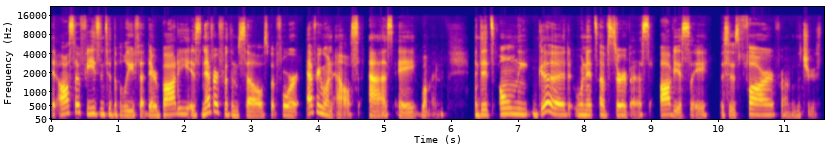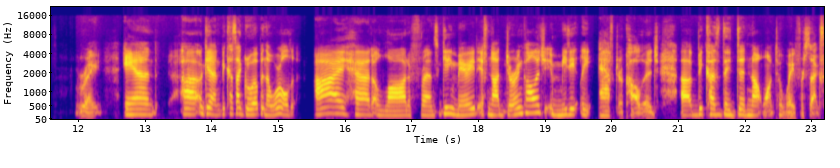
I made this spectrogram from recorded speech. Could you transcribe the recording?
It also feeds into the belief that their body is never for themselves, but for everyone else as a woman. And it's only good when it's of service. Obviously, this is far from the truth. Right. And uh, again, because I grew up in the world, I had a lot of friends getting married, if not during college, immediately after college, uh, because they did not want to wait for sex.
